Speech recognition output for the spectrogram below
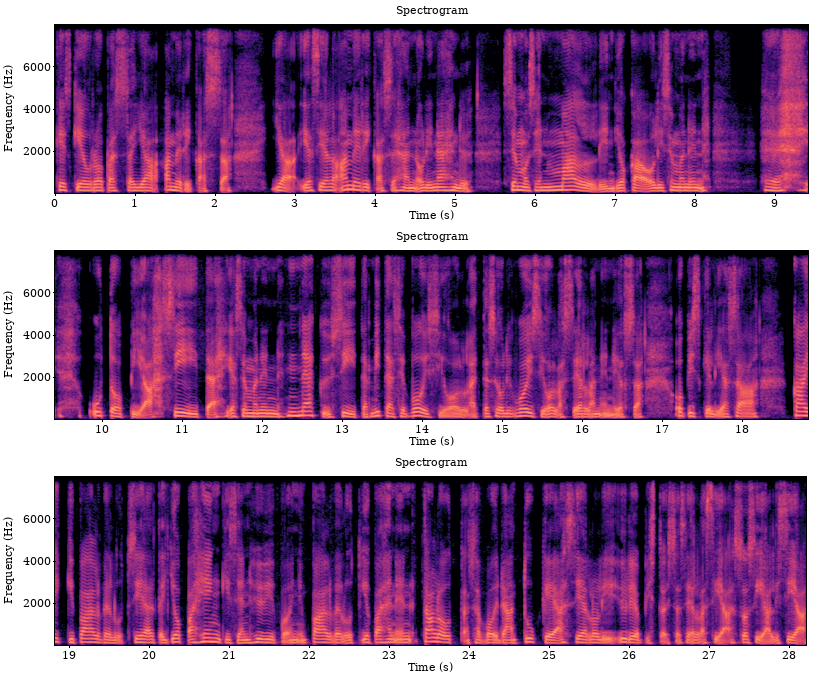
Keski-Euroopassa ja Amerikassa. Ja, ja siellä Amerikassa hän oli nähnyt semmoisen mallin, joka oli semmoinen utopia siitä ja semmoinen näky siitä, mitä se voisi olla. Että se oli, voisi olla sellainen, jossa opiskelija saa kaikki palvelut sieltä, jopa henkisen hyvinvoinnin palvelut, jopa hänen talouttansa voidaan tukea. Siellä oli yliopistoissa sellaisia sosiaalisia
